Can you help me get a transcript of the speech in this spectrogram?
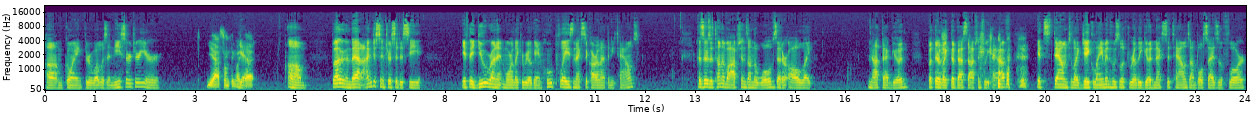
um, going through what was it knee surgery or yeah, something like yeah. that. Um, but other than that, I'm just interested to see if they do run it more like a real game, who plays next to Karl-Anthony Towns? Because there's a ton of options on the Wolves that are all like not that good, but they're like the best options we have. it's down to like Jake Layman, who's looked really good next to Towns on both sides of the floor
